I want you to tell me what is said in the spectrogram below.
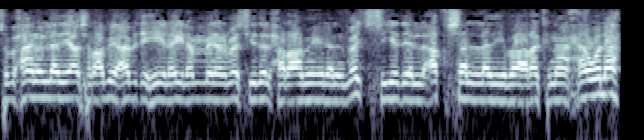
سبحان الذي أسرى بعبده ليلا من المسجد الحرام إلى المسجد الأقصى الذي باركنا حوله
